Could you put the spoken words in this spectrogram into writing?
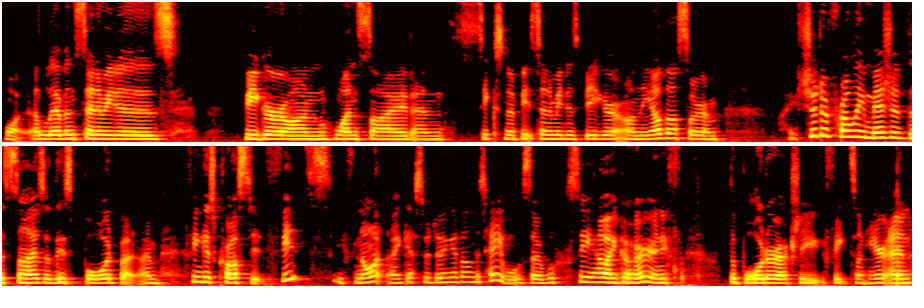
what, 11 centimeters bigger on one side and six and a bit centimeters bigger on the other. So I'm, I should have probably measured the size of this board, but I'm fingers crossed it fits. If not, I guess we're doing it on the table. So we'll see how I go. And if the border actually fits on here. And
